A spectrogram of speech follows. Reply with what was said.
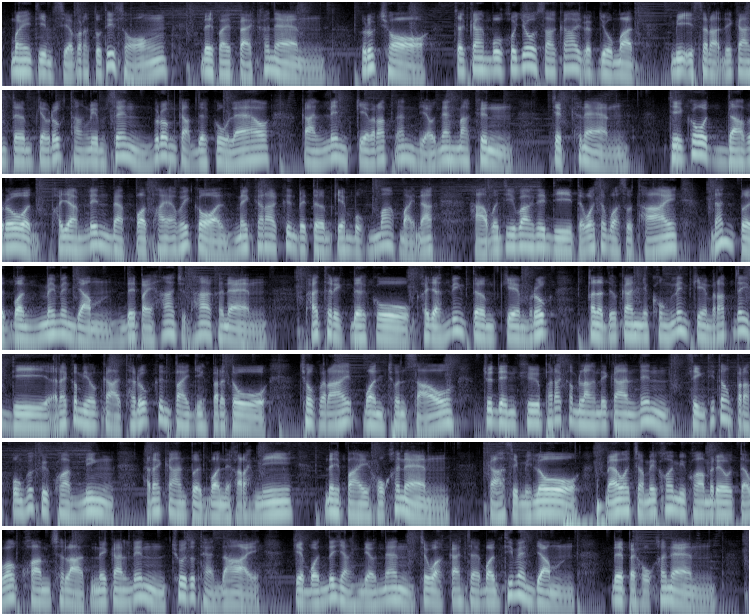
ไม่ให้ทีมเสียประตูที่ 2 ได้ไป 8 คะแนน รุกชอ จัดการบุกโยซาก้าแบบอยู่หมัด มีอิสระในการเติมเกมรุกทางริมเส้น ร่วมกับเดอกูแล้ว การเล่นเกมรับนั้นเหนียวแน่นมากขึ้น 7 คะแนนติโก้ดาวโรดพยายามเล่นแบบปลอดภัยเอาไว้ก่อน ไม่กล้าขึ้นไปเติมเกมบุกมากมายนัก หาวันที่ว่างได้ดี แต่ว่าจังหวะสุดท้าย ดันเปิดบอลไม่แม่นยำได้ไป 5.5 คะแนนแพทริกเดอร์โกขยันวิ่งเติมเกมรุก ขณะเดียวกันยังคงเล่นเกมรับได้ดี และก็มีโอกาสทะลุขึ้นไปยิงประตู โชคร้ายบอลชนเสา จุดเด่นคือพละกำลังในการเล่น สิ่งที่ต้องปรับปรุงก็คือความนิ่ง และการเปิดบอลในครั้งนี้ ได้ไป 6 คะแนนกาซิมิโล แม้ว่าจะไม่ค่อยมีความเร็ว แต่ว่าความฉลาดในการเล่นช่วยทดแทนได้ เก็บบอลได้อย่างเหนียวแน่นจังหวะการจ่ายบอลที่แม่นยำได้ไป 6 คะแนน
